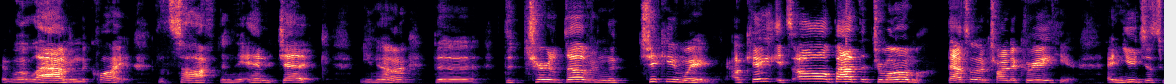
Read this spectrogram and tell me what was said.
The loud and the quiet, the soft and the energetic, you know? The the turtle dove and the chicken wing, okay? It's all about the drama. That's what I'm trying to create here. And you just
